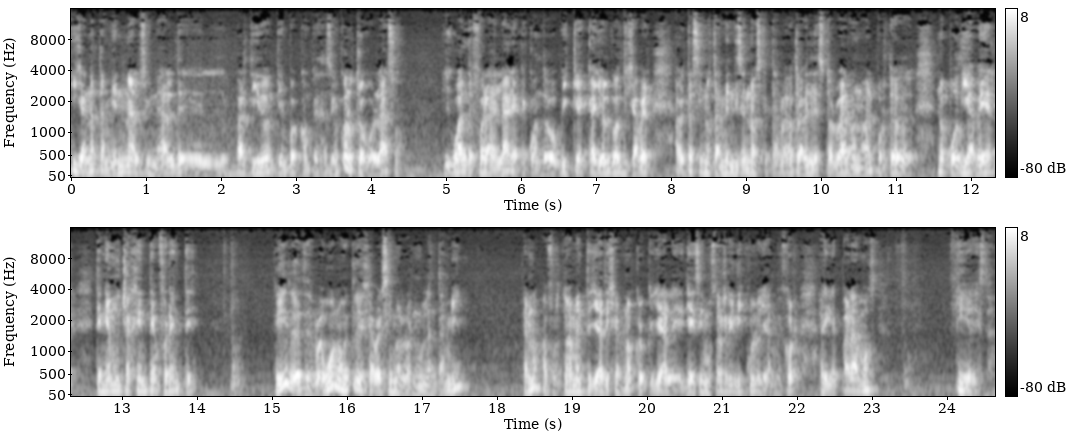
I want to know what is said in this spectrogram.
Y gana también al final del partido en tiempo de compensación con otro golazo. Igual de fuera del área, que cuando vi que cayó el gol dije, a ver, ahorita si no también dice, no, es que también otra vez le estorbaron, ¿no? Al portero no podía ver, tenía mucha gente enfrente. Y desde, bueno, dije, a ver si no lo anulan también. Pero no, afortunadamente ya dijeron, no, creo que ya, le, ya hicimos el ridículo, ya mejor ahí le paramos. Y ahí está.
